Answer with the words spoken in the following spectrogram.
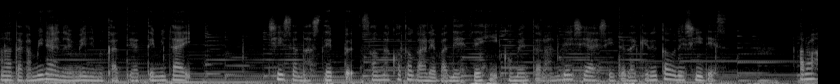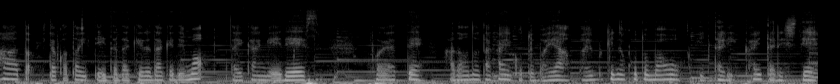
あなたが未来の夢に向かってやってみたい小さなステップそんなことがあればね是非コメント欄でシェアしていただけると嬉しいです。アロハと一言言っていただけるだけでも大歓迎です。そうやって波動の高い言葉や前向きな言葉を言ったり書いたりして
